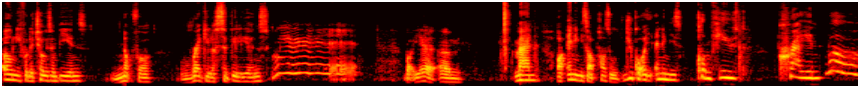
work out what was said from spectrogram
only for the chosen beings, not for regular civilians. But yeah, um, man, our enemies are puzzled. You got your enemies confused, crying. "Ah,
